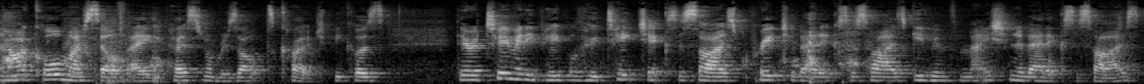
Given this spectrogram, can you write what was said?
and I call myself a personal results coach because there are too many people who teach exercise, preach about exercise, give information about exercise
